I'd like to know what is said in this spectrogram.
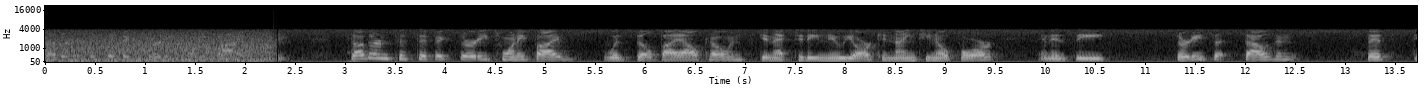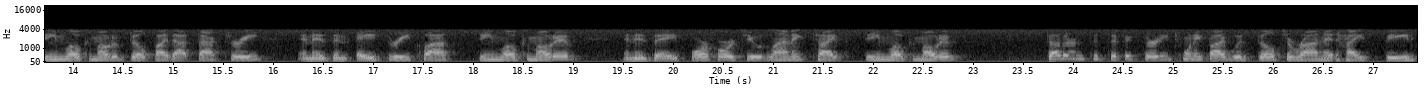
Southern Pacific 3025. Southern Pacific 3025 was built by Alco in Schenectady, New York in 1904 and is the 30,005th steam locomotive built by that factory and is an A3 class steam locomotive and is a 442 Atlantic type steam locomotive. Southern Pacific 3025 was built to run at high speed.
